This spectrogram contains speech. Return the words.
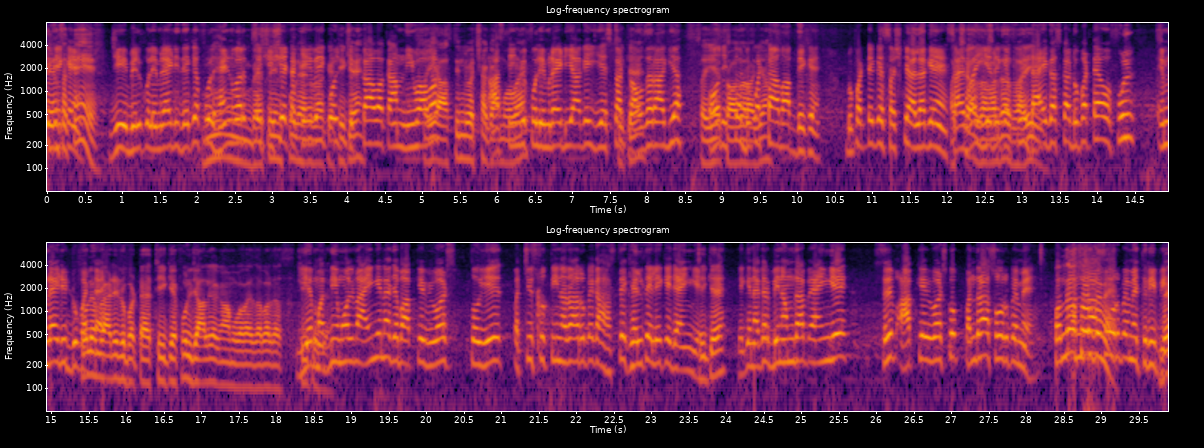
देखें। जी बिल्कुल एम्ब्रॉयडरी देखे फुल हैंडवर्क से शीशे टके हुए कोई चिपका हुआ काम नहीं हुआ आस्तीन भी अच्छा आस्तीन भी फुल एम्ब्रॉयडरी आ गई ये इसका ट्राउज़र आ गया। और इसका दुपट्टा अब आप देखें दुपट्टे के सशके अलग हैं शायद अच्छा, भाई ये देखे फुल। ढाई गज का दुपट्टा है और फुल एम्ब्रॉयडरी फुल दुपट्टा है। एम्ब्रॉयडरी दुपट्टा है ठीक है फुल जाल का काम हुआ है ज़बरदस्त ये मदनी मॉल में आएँगे ना जब आपके व्यूअर्स तो ये पच्चीस सौ तीन हज़ार रूपए का हँसते खेलते लेके जाएँगे। ठीक है। लेकिन अगर बिन हमदा पे आएँगे सिर्फ़ आपके व्यूअर्स को पंद्रह सौ रूपए में 1500 रुपए में? रुपए में थ्री पीस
